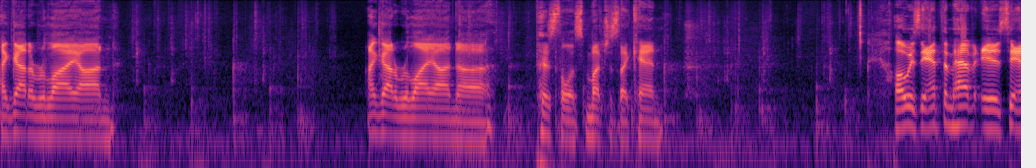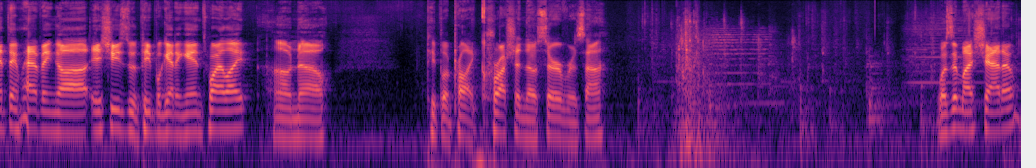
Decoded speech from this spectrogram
I gotta rely on. I gotta rely on uh, pistol as much as I can. Oh, is Anthem have is Anthem having uh, issues with people getting in Twilight? Oh no. People are probably crushing those servers, huh? Was it my shadow?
